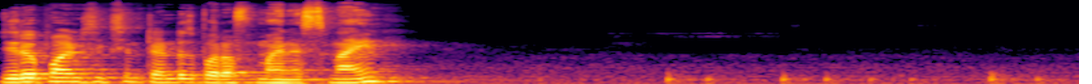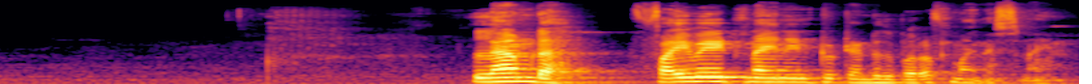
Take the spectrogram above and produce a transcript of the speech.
0.6 into 10 to the power of minus 9 lambda 589 into 10 to the power of minus 9.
